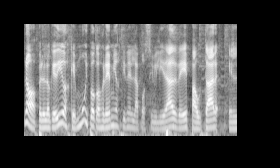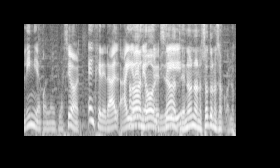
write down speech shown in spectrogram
No, pero lo que digo es que muy pocos gremios tienen la posibilidad de pautar en línea con la inflación. En general, hay ah, gremios no, que olvidate. sí. No, no, nosotros nos los,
